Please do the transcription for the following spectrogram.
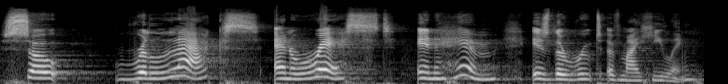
So, relax and rest in Him is the root of my healing.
